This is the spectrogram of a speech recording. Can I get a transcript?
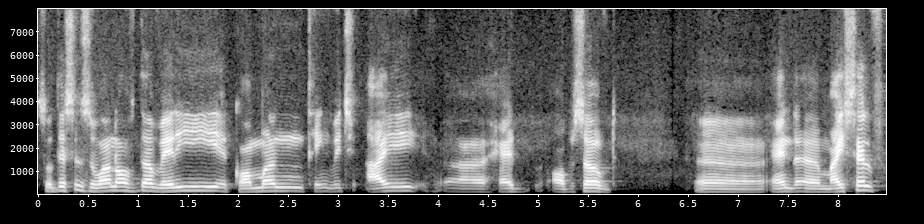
So, this is one of the very common thing which I uh, had observed, and uh, myself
